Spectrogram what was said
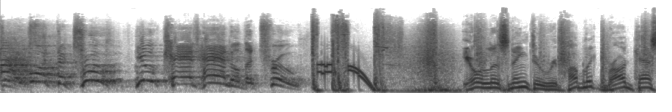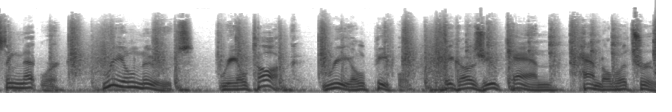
I want the truth. You can't handle the truth. You're listening to Republic Broadcasting Network. Real news, real talk, real people. Because you can handle the truth.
